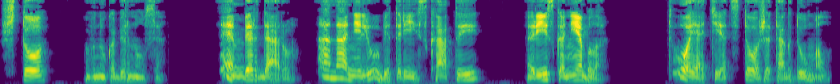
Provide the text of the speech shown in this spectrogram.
«Что?» — внук обернулся. «Эмбер Дару. Она не любит риск, а ты...» «Риска не было. Твой отец тоже так думал.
